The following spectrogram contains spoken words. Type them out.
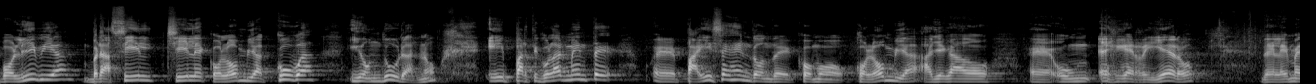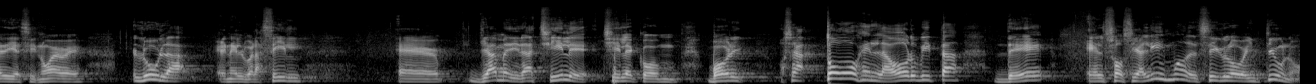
Bolivia, Brasil, Chile, Colombia, Cuba y Honduras, ¿no? Y particularmente países en donde, como Colombia, ha llegado un exguerrillero, del M19, Lula en el Brasil, eh, ya me dirá Chile, Chile con Boric, o sea, todos en la órbita del el socialismo del siglo XXI.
